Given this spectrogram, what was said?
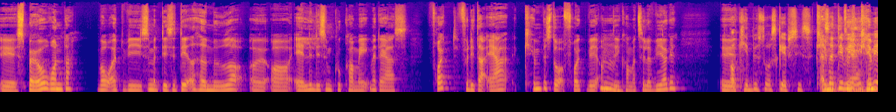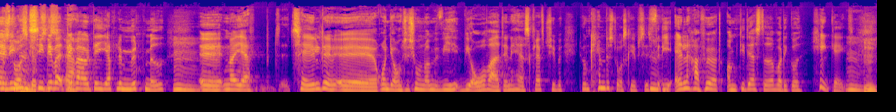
øh, spørgerunder, hvor at vi simpelthen decideret havde møder, og, og alle ligesom kunne komme af med deres frygt, fordi der er kæmpestor frygt ved, om mm. det kommer til at virke. Øh, og kæmpe stor skepsis. Kæmpe, altså det vil, det vil jeg lige sige, det var, det var jo det, jeg blev mødt med, mm. øh, når jeg talte øh, rundt i organisationen om, at vi, vi overvejede denne her skrifttype. Det var en kæmpe stor skepsis, mm. fordi alle har hørt om de der steder, hvor det er gået helt galt, mm.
